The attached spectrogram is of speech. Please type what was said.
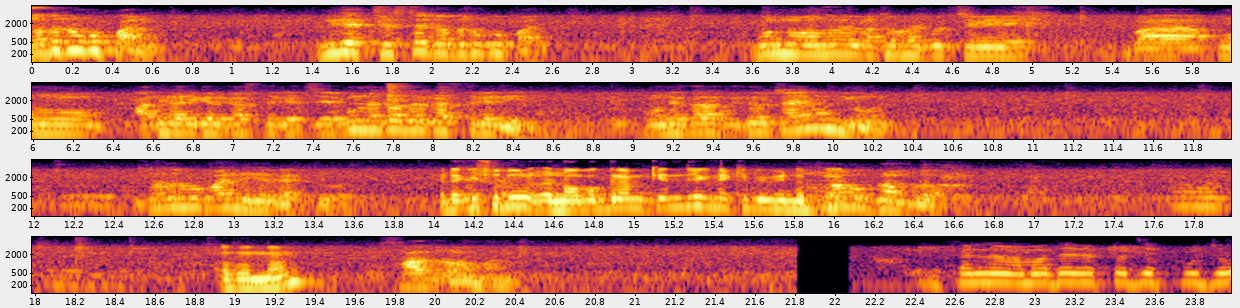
যতটুকু পারি নিজের চেষ্টায় যতটুকু পারি। বন্ধু বান্ধবের কাছে হয়তো চেয়ে বা কোনো আধিকারিকের কাছ থেকে চেয়ে কোনো নেতাদের কাছ থেকে নিই না। কোনো নেতারা দিতেও চায় না নিও না। যতটুকু পারি নিজের ব্যক্তিগত। এটা কি শুধু নবগ্রাম কেন্দ্রিক নাকি বিভিন্ন? নবগ্রাম ব্লক। আপনার নাম? সাদ রহমান। এখানে আমাদের একটা যে পুজো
